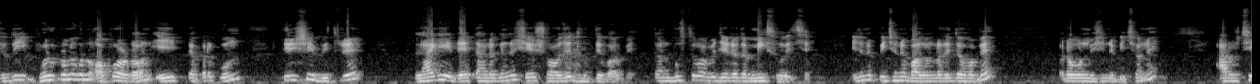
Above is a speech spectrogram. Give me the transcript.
যদি ভুলক্রমে কোনো অপারেটর এই পেপার কোন তিরিশের ভিতরে লাগিয়ে দেয়, তাহলে কিন্তু সে সহজে ধরতে পারবে। কারণ বুঝতে পারবে যে এটা তো মিক্স হয়েছে। এই জন্য পিছনে বাঁধনটা দিতে হবে রবন মেশিনের পিছনে। আর হচ্ছে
